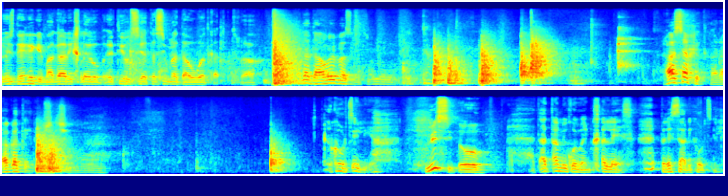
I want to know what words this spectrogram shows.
ბიჭო ეს დეგეგე მაგარი ყლეობა 1-20000 უნდა დაუვადგატოთ რა. და დავებაზროთ რამდენი. რა სახით ხარ, რა გატირი შეჩემა? ქორწილია. ვისი თო? ტატა მიყვება იმ ყლეს. დღეს არის ქორწილი.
